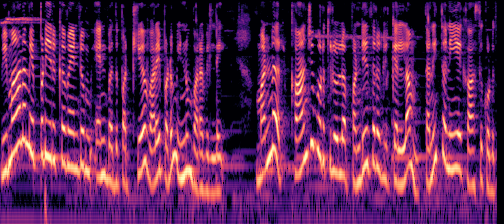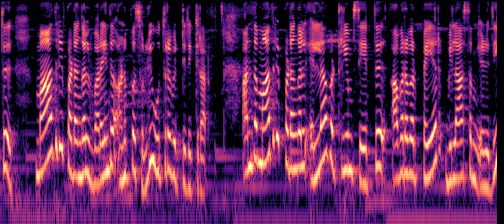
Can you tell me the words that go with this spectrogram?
விமானம் எப்படி இருக்க வேண்டும் என்பது பற்றிய வரைபடம் இன்னும் வரவில்லை. மன்னர் காஞ்சிபுரத்தில் உள்ள பண்டிதர்களுக்கெல்லாம் தனித்தனியே காசு கொடுத்து மாதிரி படங்கள் வரைந்து அனுப்ப சொல்லி உத்தரவிட்டிருக்கிறார். அந்த மாதிரி படங்கள் எல்லாவற்றையும் சேர்த்து அவரவர் பெயர் விலாசம் எழுதி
